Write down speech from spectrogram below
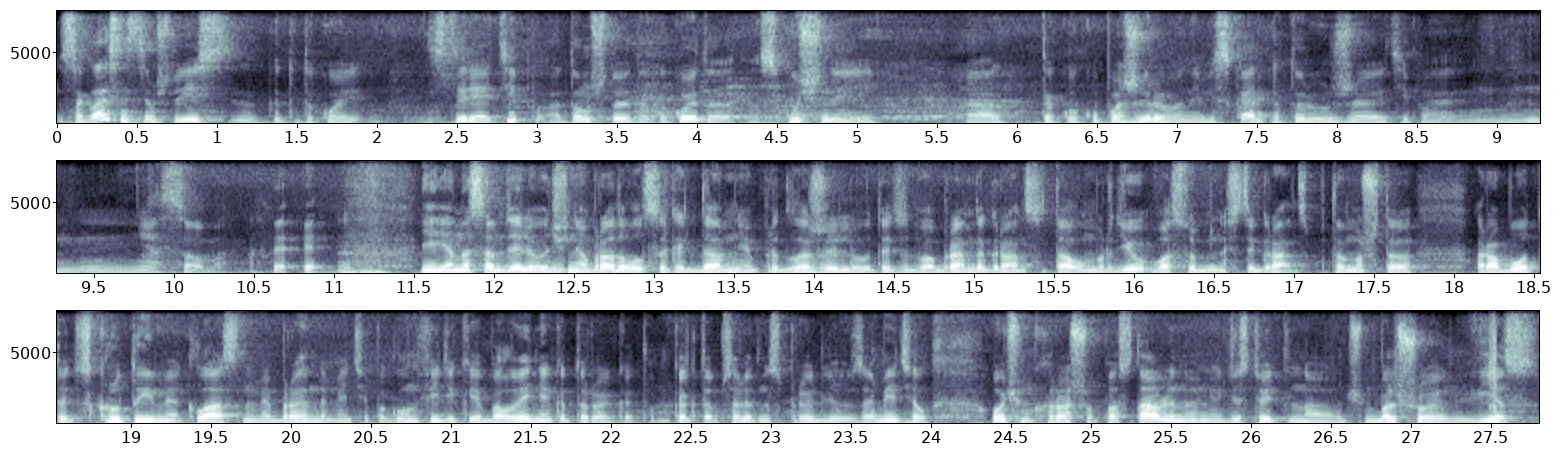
согласен с тем, что есть какой-то такой стереотип о том, что это какой-то скучный э, такой купажированный вискарь, который уже типа не особо. Не, я на самом деле очень обрадовался, когда мне предложили вот эти два бренда, Гранс и Талмурдью, в особенности Гранс, потому что работать с крутыми, классными брендами типа Глонфидика и Балвени, которые, как то абсолютно справедливо заметил, очень хорошо поставлены, у них действительно очень большой вес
